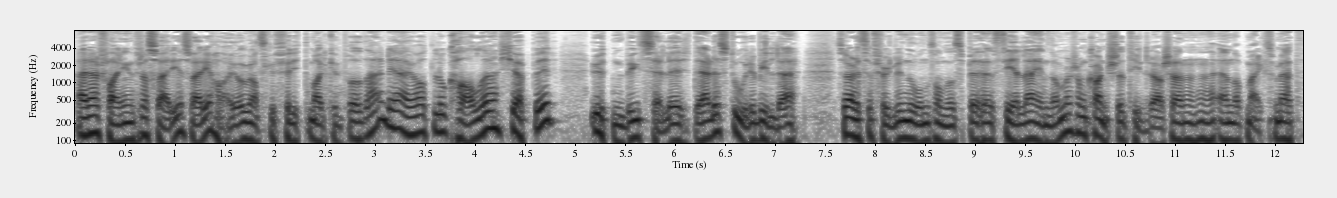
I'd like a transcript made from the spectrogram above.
er erfaringen fra Sverige, Sverige har jo ganske fritt marked på det der, det er jo at lokale kjøper utenbygd selger. Det er det store bildet. Så er det selvfølgelig noen sånne spesielle eiendommer som kanskje tildrar seg en, en oppmerksomhet.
